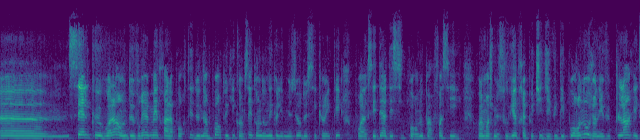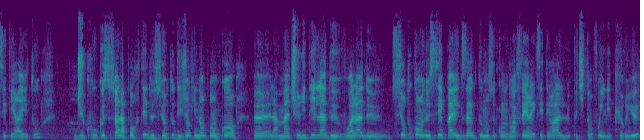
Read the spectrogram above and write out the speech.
euh, celles que voilà on devrait mettre à la portée de n'importe qui comme ça étant donné que les mesures de sécurité pour accéder à des sites porno parfois c'est ouais, moi je me souviens très petite j'ai vu des pornos j'en ai vu plein etc et tout du coup, que ce soit à la portée de surtout des gens qui n'ont pas encore euh, la maturité là de voilà de surtout quand on ne sait pas exactement ce qu'on doit faire etc le petit enfant il est curieux.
